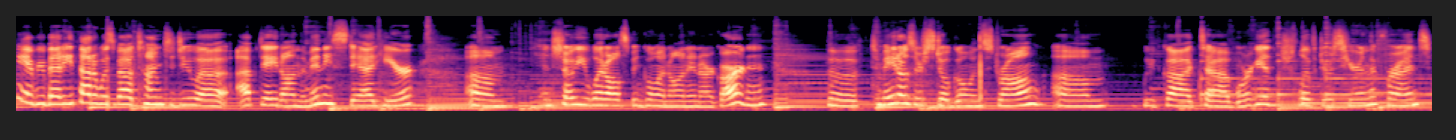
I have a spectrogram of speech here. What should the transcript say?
Hey everybody, thought it was about time to do a update on the mini stead here um, and show you what all's been going on in our garden. The tomatoes are still going strong. Um, we've got uh, mortgage lifters here in the front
